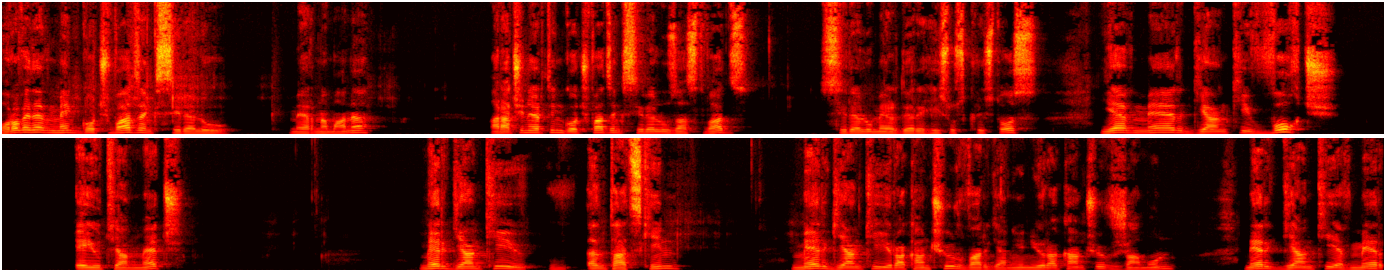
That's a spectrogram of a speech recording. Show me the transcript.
որովհետև մենք գոչված ենք սիրելու մեր նմանը, առաջին հերթին գոչված ենք սիրելու Աստված, սիրելու մեր Տերը Հիսուս Քրիստոս եւ մեր ցանկի ողջ էյության մեջ մեր ցանկի ընթացքին մեր ցանկի յուրաքանչյուր վարյանին, յուրաքանչյուր ժամուն մեր ցանկի եւ մեր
